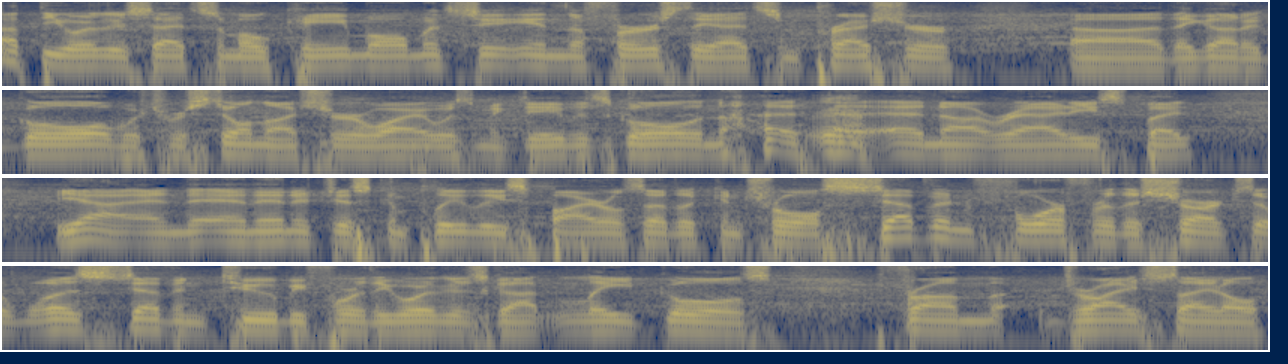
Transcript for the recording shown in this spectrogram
Thought the Oilers had some okay moments in the first. They had some pressure. Uh, they got a goal, which we're still not sure why it was McDavid's goal and not, yeah. and not Rattie's. But yeah, and and then it just completely spirals out of control. Seven four for the Sharks. It was seven two before the Oilers got late goals from Draisaitl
